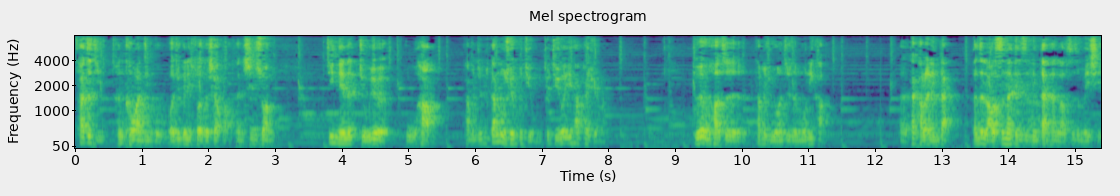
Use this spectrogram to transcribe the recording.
他自己很渴望进步。我就跟你说个笑话，很心酸。今年的九月五号，他们就刚入学不久，就九月一号开学嘛。九月五号是他们语文就是模拟考，呃，他考了零蛋，但是老师那天是零蛋，他老师是没写。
